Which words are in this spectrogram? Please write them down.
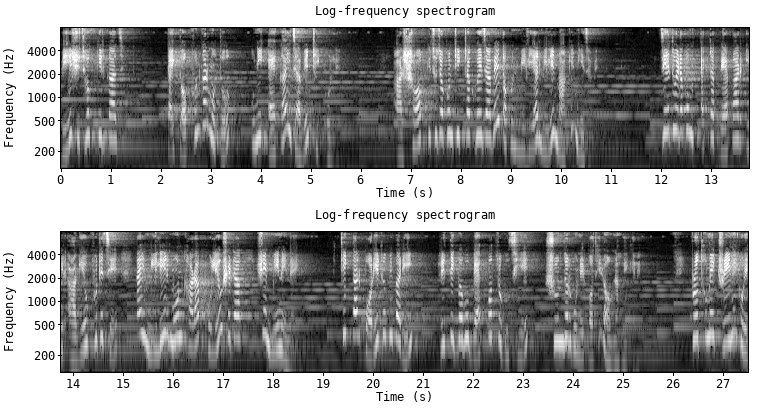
বেশ ঝক্কির কাজ। তাই তখনকার মতো উনি একাই যাবেন ঠিক করলেন আর সব কিছু যখন ঠিকঠাক হয়ে যাবে, তখন মিলি আর মিলির মাকে নিয়ে যাবে। যেহেতু এরকম একটা ব্যাপার এর আগেও ঘটেছে, তাই মিলির মন খারাপ হলেও সেটা সে মেনে নেয়। ঠিক তার পরের রবিবারই ঋত্বিকবাবু ব্যাগপত্র গুছিয়ে সুন্দরবনের পথে রওনা হয়ে গেলেন। প্রথমে ট্রেনে করে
